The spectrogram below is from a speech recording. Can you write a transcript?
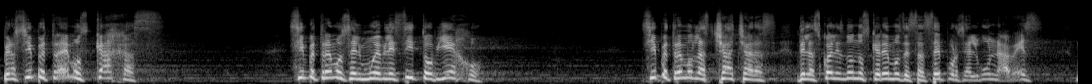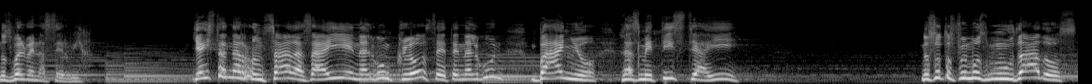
Pero siempre traemos cajas. Siempre traemos el mueblecito viejo. Siempre traemos las chácharas de las cuales no nos queremos deshacer por si alguna vez nos vuelven a servir. Y ahí están arronzadas, ahí en algún closet, en algún baño, las metiste ahí. Nosotros fuimos mudados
